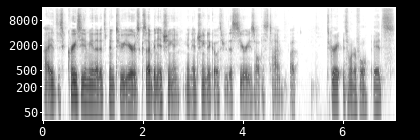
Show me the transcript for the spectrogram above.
I, it's crazy to me that it's been two years because I've been itching and itching to go through this series all this time. But It's great. It's wonderful. It's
